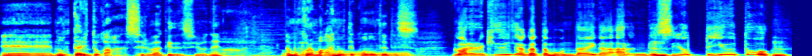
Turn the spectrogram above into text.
えー載ったりとかするわけですよね。でもこれもあの手この手です。我々気づいてなかった問題があるんですよっていうと、うん。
